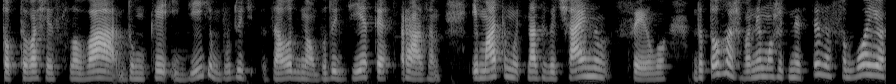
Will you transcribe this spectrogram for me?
Тобто ваші слова, думки і дії будуть заодно, будуть діяти разом і матимуть надзвичайну силу. До того ж, вони можуть нести за собою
